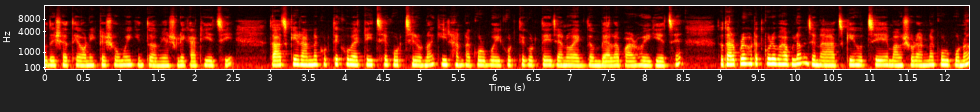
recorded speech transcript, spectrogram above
ওদের সাথে অনেকটা সময় কিন্তু আমি আসলে কাটিয়েছি। তো আজকে রান্না করতে খুব একটা ইচ্ছে করছিল না। কি রান্না করব, এই করতে করতে যেন একদম বেলা পার হয়ে গিয়েছে। তো তারপরে হঠাৎ করে ভাবলাম যে না, আজকে হচ্ছে মাংস রান্না করব না।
